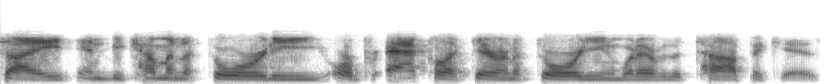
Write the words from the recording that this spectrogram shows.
site and become an authority or act like they're an authority in whatever the topic is.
